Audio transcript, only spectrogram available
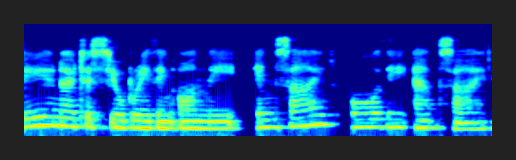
Do you notice your breathing on the inside or the outside?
